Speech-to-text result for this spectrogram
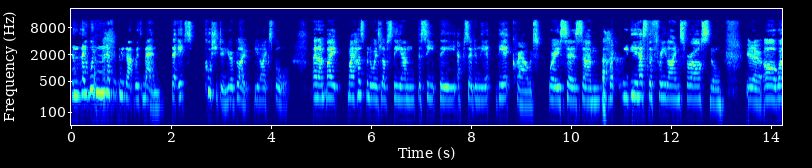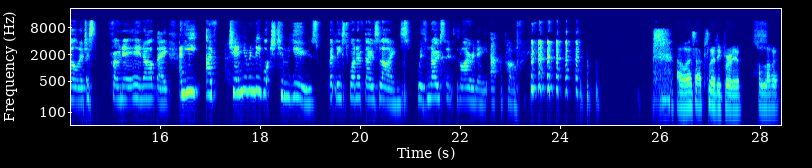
And they would never do that with men. That it's of course you do. You're a bloke. You like sport. And um, my my husband always loves the um the seat the episode in the the It Crowd where he says um he has the three lines for Arsenal. You know, oh well, they're just phone it in, aren't they? And he, I've genuinely watched him use at least one of those lines with no sense of irony at the pub. Oh, that's absolutely brilliant. I love it.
